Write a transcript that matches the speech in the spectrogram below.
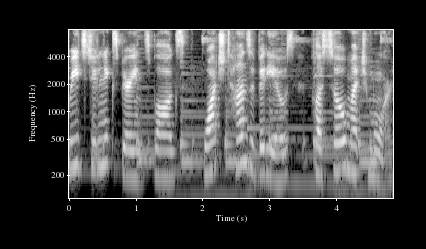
read student experience blogs, watch tons of videos, plus so much more.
